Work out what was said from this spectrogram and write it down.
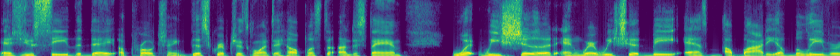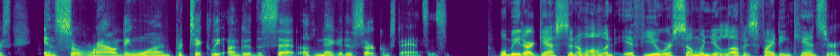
as you see the day approaching. This scripture is going to help us to understand what we should and where we should be as a body of believers in surrounding one, particularly under the set of negative circumstances. We'll meet our guest in a moment. If you or someone you love is fighting cancer,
